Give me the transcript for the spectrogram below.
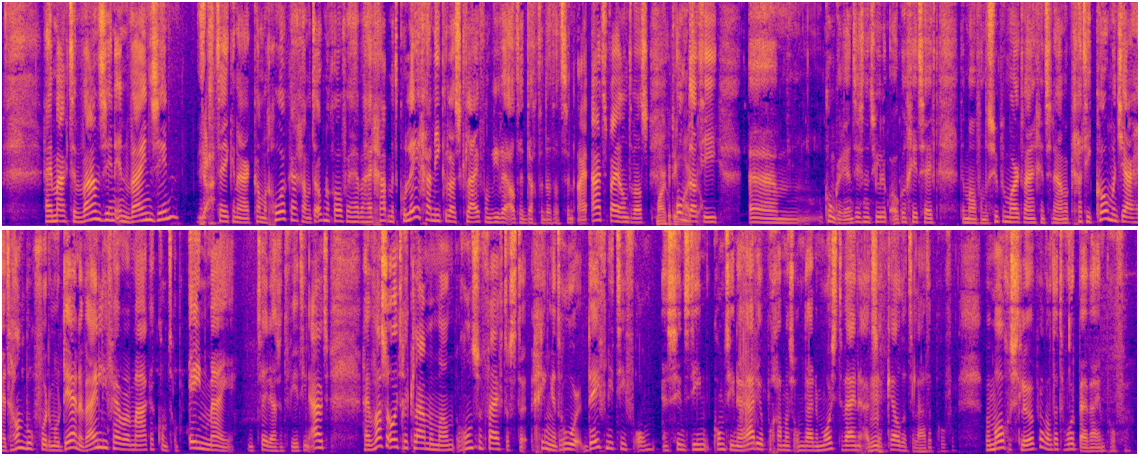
Hij maakte waanzin in wijnzin... Ja. de tekenaar Kamagorka gaan we het ook nog over hebben. Hij gaat met collega Nicolas Kleij... van wie wij altijd dachten dat dat zijn aardsvijand was. Marketing omdat hij ehm, concurrent is natuurlijk, ook een gids heeft. De man van de supermarktwijngids namelijk. Gaat hij komend jaar het handboek voor de moderne wijnliefhebber maken. Komt op 1 mei in 2014 uit. Hij was ooit reclameman. Rond zijn vijftigste ging het roer definitief om. En sindsdien komt hij naar radioprogramma's... om daar de mooiste wijnen uit Hm. zijn kelder te laten proeven. We mogen slurpen, want dat hoort bij wijnproeven.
